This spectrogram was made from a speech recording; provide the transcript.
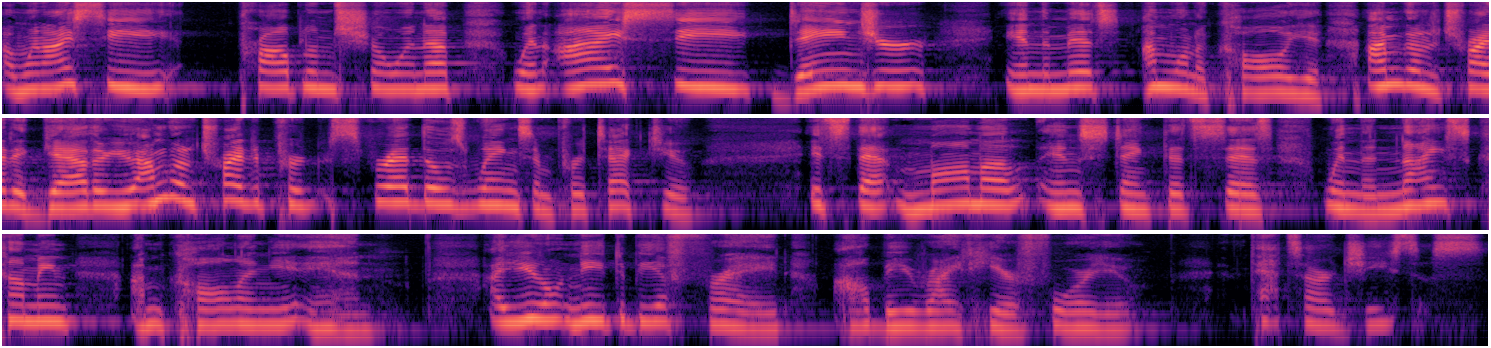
when I see problems showing up, when I see danger in the midst, I'm going to call you. I'm going to try to gather you. I'm going to try to pr- spread those wings and protect you. It's that mama instinct that says, when the night's coming, I'm calling you in. You don't need to be afraid. I'll be right here for you. That's our Jesus.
